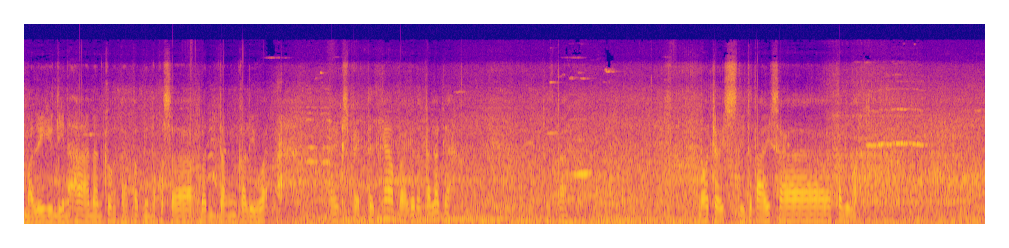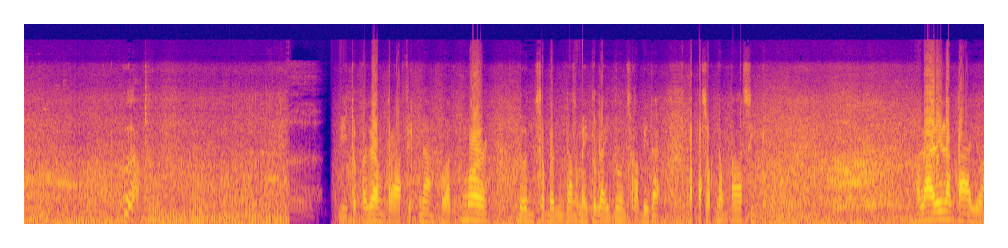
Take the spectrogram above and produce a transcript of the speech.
Mali yung dinaanan ko. Dapat dun ako sa bandang kaliwa. I expected nga ba? Ganun talaga. Dito tayo. No choice. Dito tayo sa kaliwa. Dito pa lang traffic na. What more? Doon sa bandang may tulay doon sa kabila. Papasok ng Pasig. Alari lang tayo.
